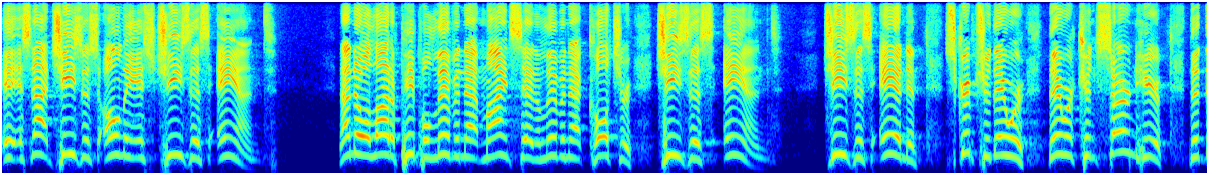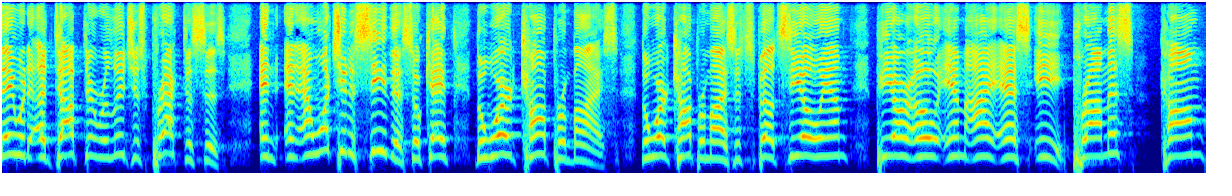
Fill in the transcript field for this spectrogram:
It's not Jesus only. It's Jesus and. and I know a lot of people live in that mindset and live in that culture. Jesus and. Jesus and in scripture they were they were concerned here that they would adopt their religious practices and and I want you to see this okay the word compromise the word compromise it's spelled C O M P R O M I S E promise com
